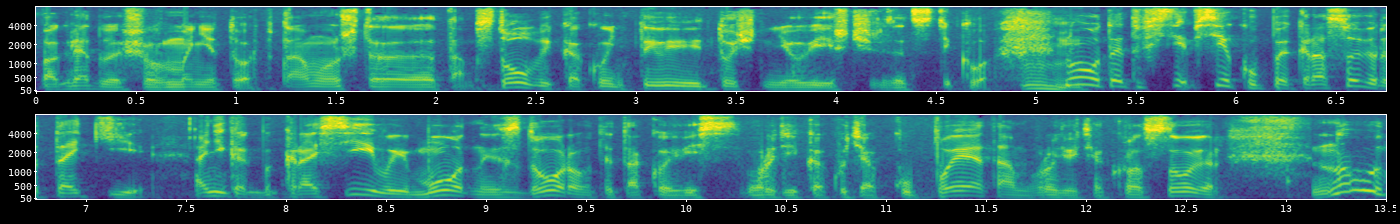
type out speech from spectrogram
поглядываешь в монитор, потому что там столбик какой-нибудь ты точно не увидишь через это стекло. Угу. Ну, вот это все, все купе-кроссоверы такие. Они как бы красивые, модные, здорово. Ты такой весь, вроде как у тебя купе, там, вроде у тебя кроссовер. Ну,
